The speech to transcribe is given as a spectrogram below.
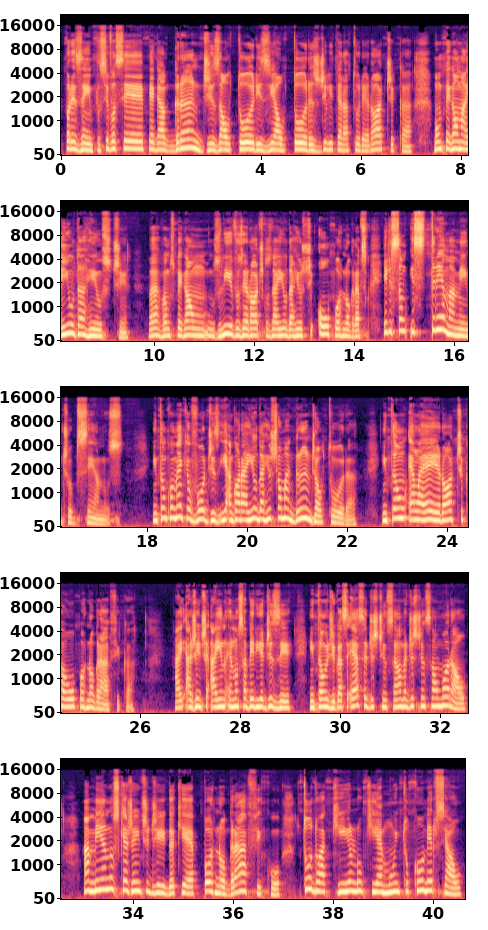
Por exemplo, se você pegar grandes autores e autoras de literatura erótica, vamos pegar uma Hilda Hilst, né? Vamos pegar um, uns livros eróticos da Hilda Hilst ou pornográficos. Eles são extremamente obscenos. Então, como é que eu vou dizer? E agora, a Hilda Hilst é uma grande autora. Então, ela é erótica ou pornográfica? Aí, a gente, aí eu não saberia dizer. Então, eu digo, essa, distinção é uma distinção moral. A menos que a gente diga que é pornográfico tudo aquilo que é muito comercial.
